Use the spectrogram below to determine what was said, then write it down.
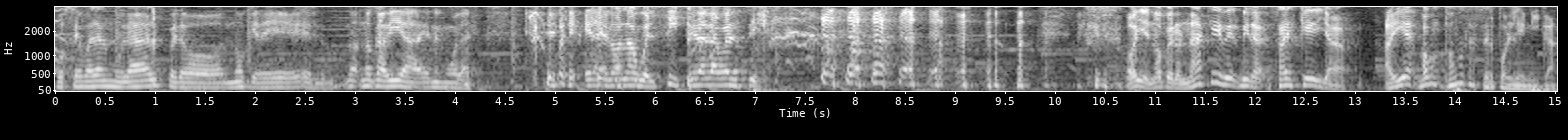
posé para el mural, pero no quedé, en- no, no cabía en el mural. Era Quedó la vueltita. Era la vueltita. Oye, no, pero nada que ver. Mira, ¿sabes qué? Ya. Ahí vamos, vamos a hacer polémica.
